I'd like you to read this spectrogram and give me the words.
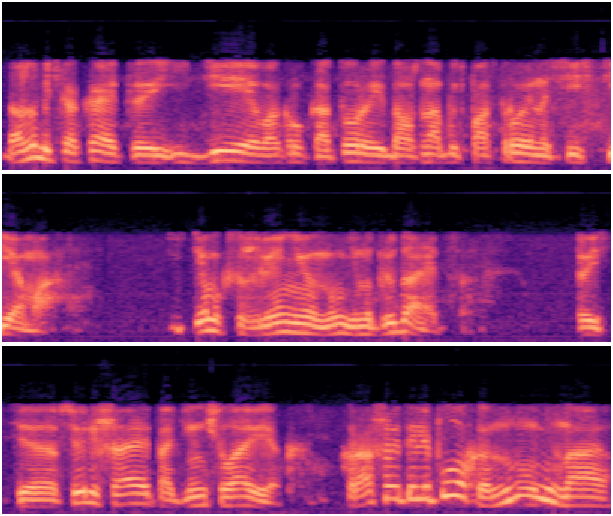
Должна быть какая-то идея, вокруг которой должна быть построена система система, к сожалению, ну, не наблюдается. То есть э, все решает один человек. Хорошо это или плохо? Ну, не знаю.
